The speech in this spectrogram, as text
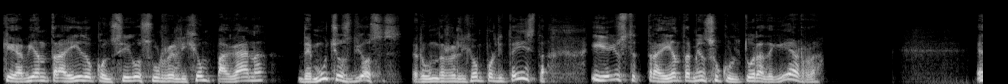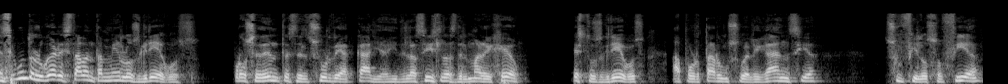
que habían traído consigo su religión pagana de muchos dioses, era una religión politeísta, y ellos traían también su cultura de guerra. En segundo lugar estaban también los griegos, procedentes del sur de Acaya y de las islas del mar Egeo. Estos griegos aportaron su elegancia, su filosofía,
